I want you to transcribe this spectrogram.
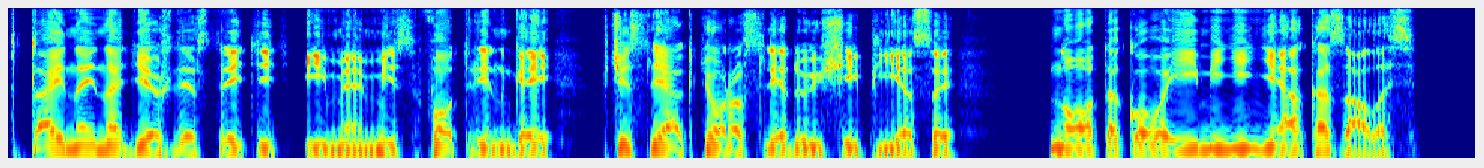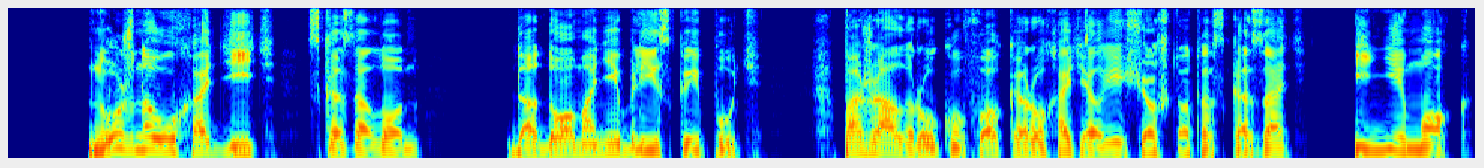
в тайной надежде встретить имя мисс Фотрингей в числе актеров следующей пьесы, но такого имени не оказалось. «Нужно уходить», — сказал он. «До дома не близкий путь». Пожал руку Фокеру, хотел еще что-то сказать и не мог.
